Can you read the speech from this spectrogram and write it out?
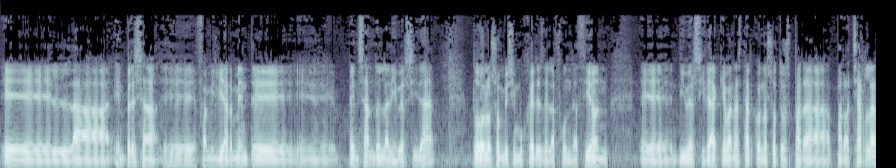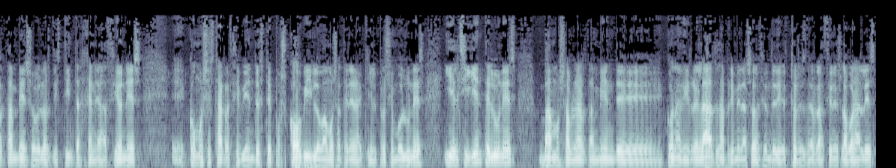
eh, la empresa eh, familiarmente pensando en la diversidad, todos los hombres y mujeres de la Fundación eh, Diversidad que van a estar con nosotros para, para charlar también sobre las distintas generaciones, eh, cómo se está recibiendo este post-COVID, lo vamos a tener aquí el próximo lunes y el siguiente lunes vamos a hablar también de con Adirrelat, la primera asociación de directores de relaciones laborales,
